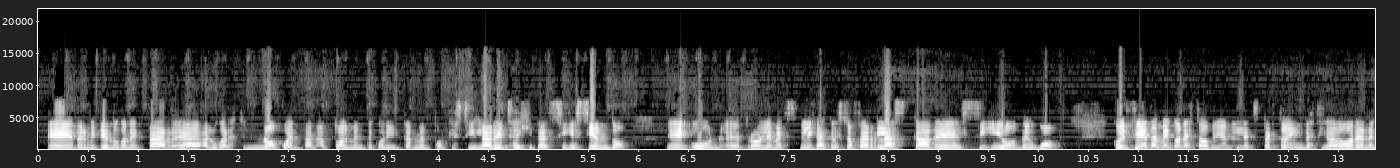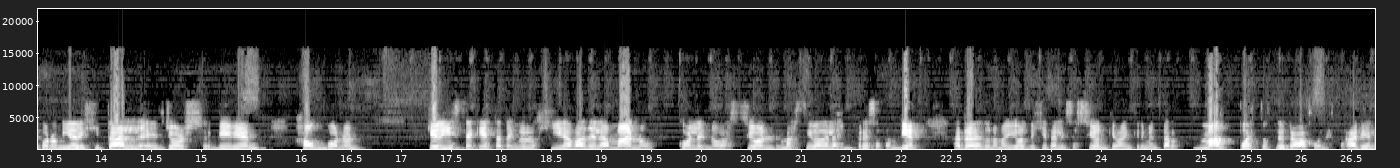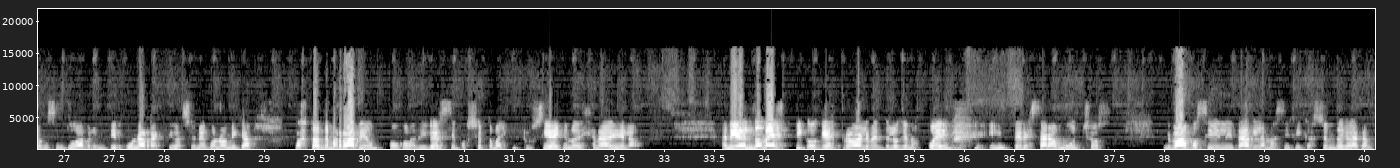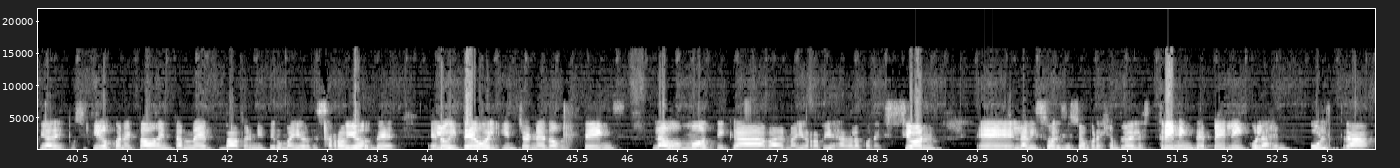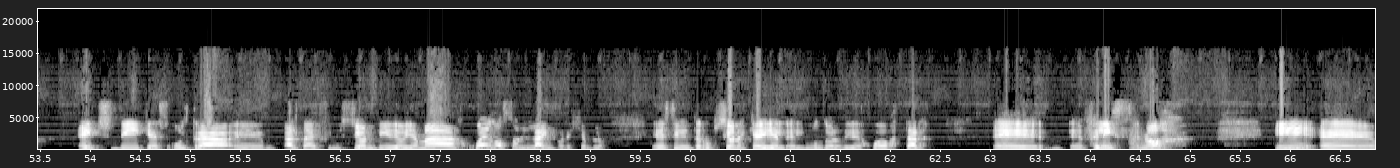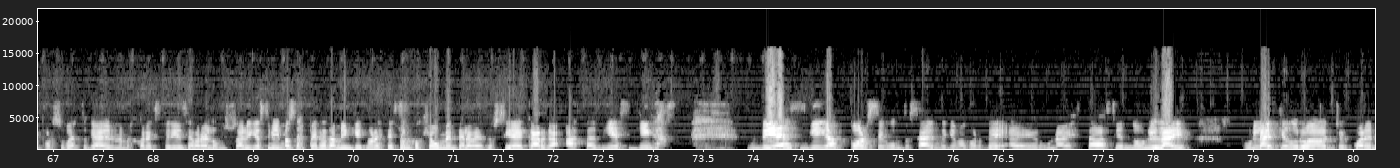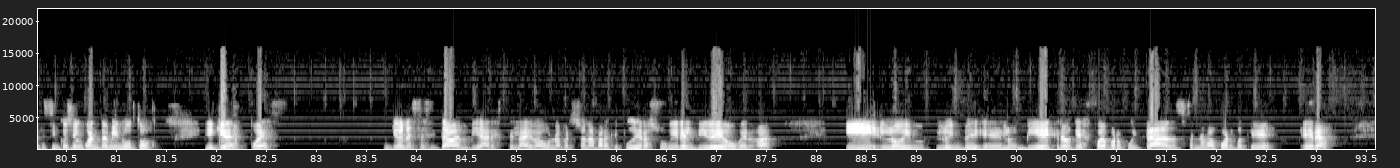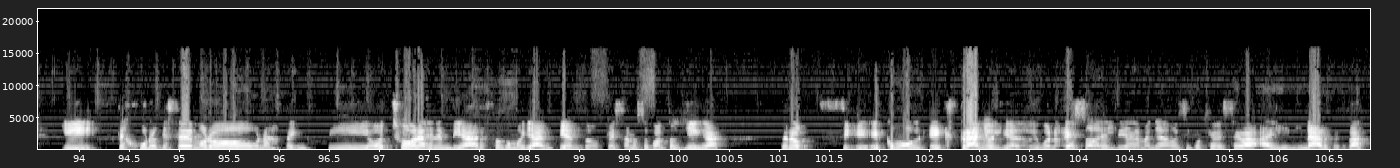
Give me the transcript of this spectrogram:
eh, permitiendo conectar a lugares que no cuentan actualmente con Internet, porque sí, la brecha digital sigue siendo un problema, explica Christopher Lasca, del CEO de WOM. Coincide también con esta opinión el experto e investigador en economía digital, eh, George Vivian Haumbonon, que dice que esta tecnología va de la mano con la innovación masiva de las empresas también, a través de una mayor digitalización que va a incrementar más puestos de trabajo en estas áreas, lo que sin duda va a permitir una reactivación económica bastante más rápida, un poco más diversa y, por cierto, más inclusiva y que no deje a nadie de lado. A nivel doméstico, que es probablemente lo que nos puede interesar a muchos, va a posibilitar la masificación de la cantidad de dispositivos conectados a Internet, va a permitir un mayor desarrollo de el OIT o el Internet of Things, la domótica, va a haber mayor rapidez de la conexión, eh, la visualización, por ejemplo, del streaming de películas en ultra HD, que es ultra eh, alta definición, videollamadas, juegos online, por ejemplo, eh, sin interrupciones, que ahí el, mundo de los videojuegos va a estar feliz, ¿no? Y eh, por supuesto que va a haber una mejor experiencia para los usuarios. Y asimismo se espera también que con este 5G aumente la velocidad de carga hasta 10 gigas. 10 gigas por segundo. ¿Saben de qué me acordé? Eh, una vez estaba haciendo un live, un live que duró entre 45 y 50 minutos y que después yo necesitaba enviar este live a una persona para que pudiera subir el video, ¿verdad? Y lo, lo, eh, lo envié, creo que fue por WeTransfer, no me acuerdo qué era. Y te juro que se demoró unas 28 horas en enviar. Fue como, ya, entiendo, pesa no sé cuántos gigas, pero sí, e, es como extraño el día de hoy. Bueno, eso el día de mañana con 5G se va a eliminar, ¿verdad?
